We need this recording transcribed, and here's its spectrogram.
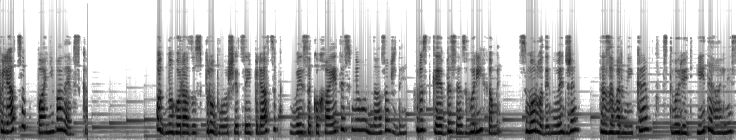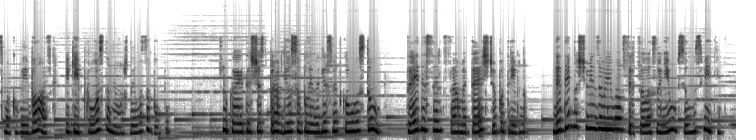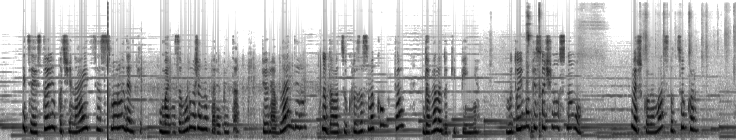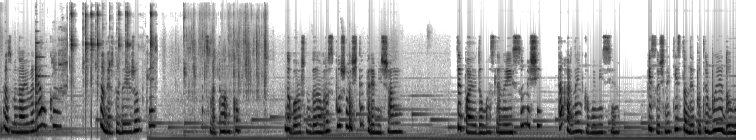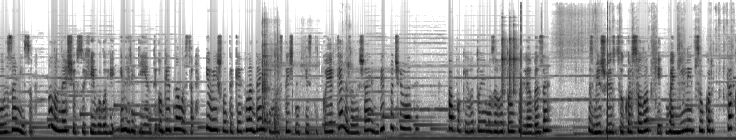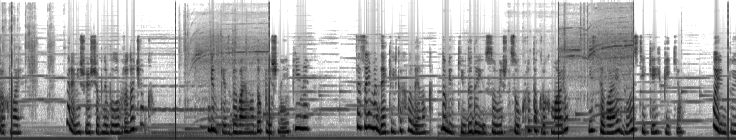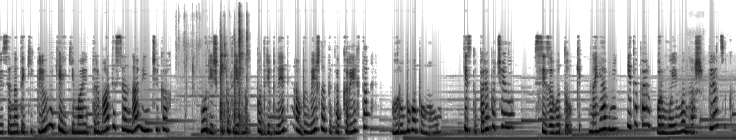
Пляцок пані Валевська. Одного разу спробувавши цей пляцок, ви закохаєтесь в нього назавжди. Хрустке безе з горіхами, смородиновий джем та заварний крем створюють ідеальний смаковий баланс, який просто неможливо забути. Шукаєте щось справді особливе для святкового столу? Цей десерт саме те, що потрібно. Не дивно, що він завоював серце ласунів у всьому світі. І ця історія починається з смородинки. У мене заморожена перебита пюре блендером, додала цукру за смаком та довела до кипіння. Готуємо пісочну основу. Вершкове масло, цукор, розминаю виделкою, туди ж додаю жовтки, сметанку. До борошна додам розпушувач та перемішаю. Всипаю до масляної суміші та гарненько вимісюю. Пісочне тісто не потребує довгого замісу. Головне, щоб сухі вологі інгредієнти об'єдналися і вийшло таке гладеньке еластичне тістечко, яке ми залишаємо відпочивати. А поки готуємо заготовку для безе, змішую цукор солодкий, ванільний цукор та крохмаль. Перемішую, щоб не було грудочок. Білки збиваємо до пишної піни. Це займе декілька хвилинок. До білків додаю суміш цукру та крохмалю і спиваю до стійких піків. Орієнтуюся на такі клювики, які мають триматися на вінчиках. Горішки потрібно подрібнити, аби вийшла така крихта грубого помолу. Тісто перепочило, всі заготовки наявні, і тепер формуємо наш пляцок.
